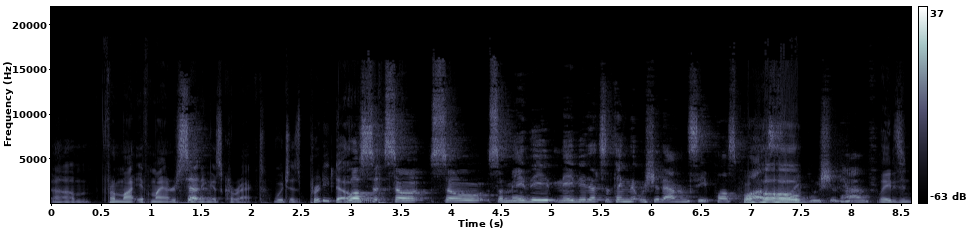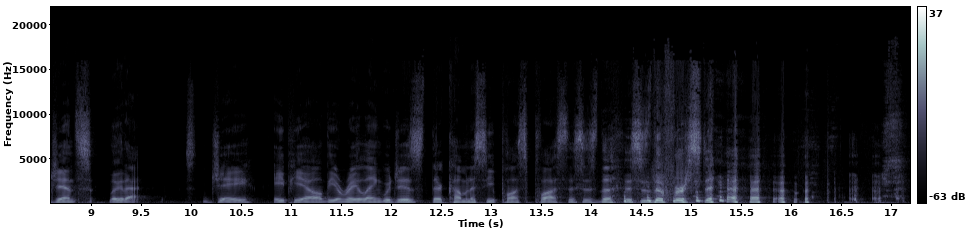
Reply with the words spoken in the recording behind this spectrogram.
Um, from my if my understanding so, is correct, which is pretty dope. Well, so, so so so maybe maybe that's the thing that we should have in C plus plus. Like we should have, ladies and gents, look at that. J APL, the array languages, they're coming to C plus plus. This is the this is the first step.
